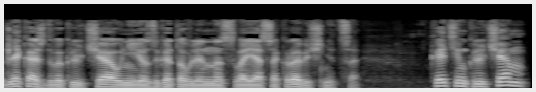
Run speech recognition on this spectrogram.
Для каждого ключа у нее заготовлена своя сокровищница. К этим ключам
